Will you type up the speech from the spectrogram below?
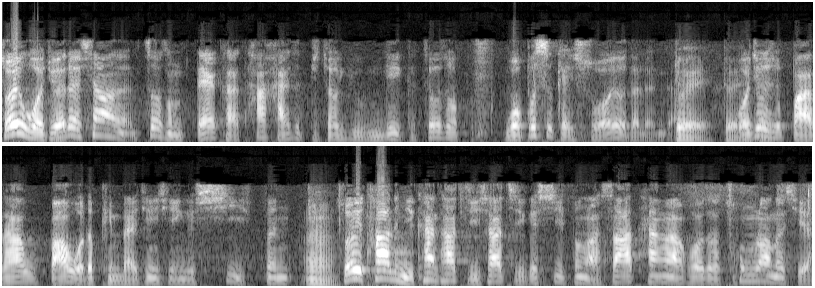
所以我觉得像这种 deck 它还是比较 unique，就是说我不是给所有的人的，对对我就是把它把我的品牌进行一个细分，嗯。所以它的你看它底下几个细分啊，沙滩啊或者冲浪的鞋，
